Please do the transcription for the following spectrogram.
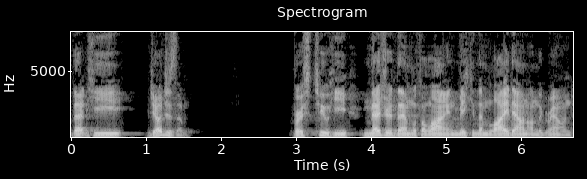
that he judges them. Verse 2, he measured them with a line, making them lie down on the ground.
